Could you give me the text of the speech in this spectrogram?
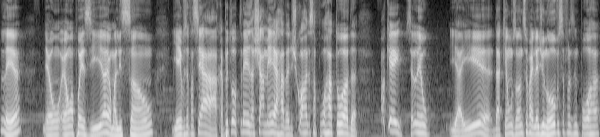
Lê, é, um- é uma poesia, é uma lição, e aí você fala assim, ah, capítulo 3, achei a merda, discorda dessa porra toda. Ok, você leu. E aí, daqui a uns anos você vai ler de novo e você fala assim, porra,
